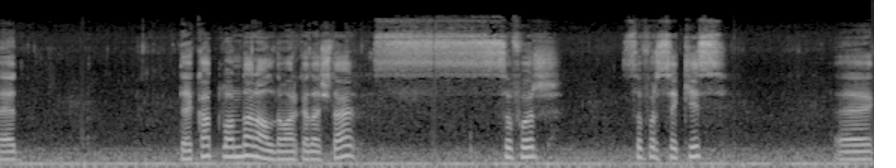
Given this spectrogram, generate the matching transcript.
E, Decathlon'dan aldım arkadaşlar. 0 08 e,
